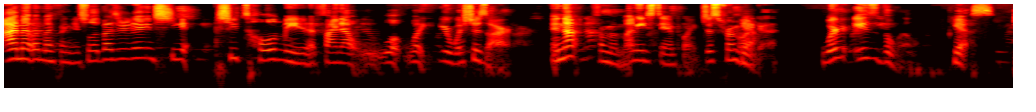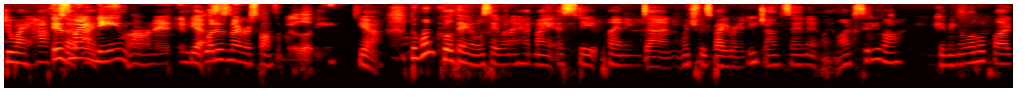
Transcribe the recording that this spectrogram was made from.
I met with my financial advisor today, and she she told me to find out what what your wishes are, and not from a money standpoint, just from Yeah. like a where is the will? Yes. Do I have Is to? Is my I- name on it, and what is my responsibility? Yeah. The one cool thing I will say when I had my estate planning done, which was by Randy Johnson at Lightlock City Law, giving a little plug.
